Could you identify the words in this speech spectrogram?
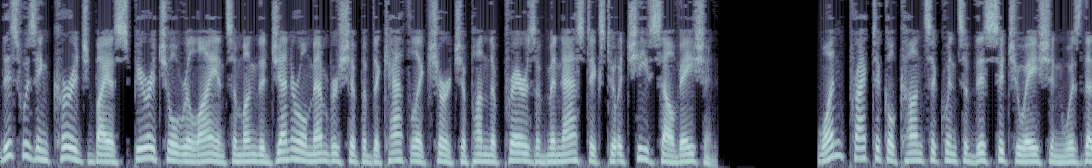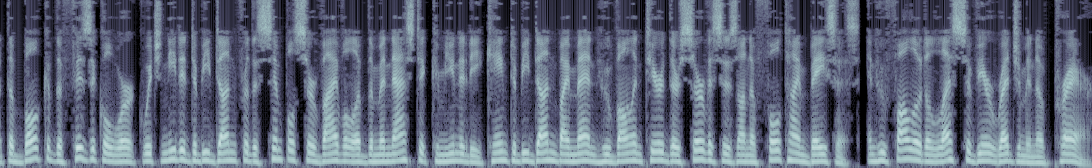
This was encouraged by a spiritual reliance among the general membership of the Catholic Church upon the prayers of monastics to achieve salvation. One practical consequence of this situation was that the bulk of the physical work which needed to be done for the simple survival of the monastic community came to be done by men who volunteered their services on a full-time basis, and who followed a less severe regimen of prayer.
